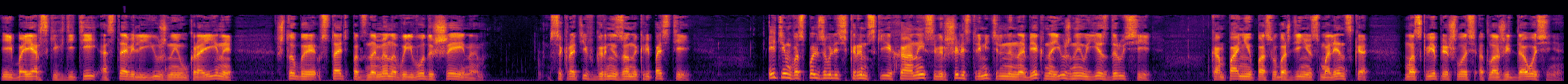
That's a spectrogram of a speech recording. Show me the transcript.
и боярских детей оставили южные Украины, чтобы встать под знамена воеводы Шейна, сократив гарнизоны крепостей. Этим воспользовались крымские ханы и совершили стремительный набег на южные уезды Руси. Кампанию по освобождению Смоленска Москве пришлось отложить до осени.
